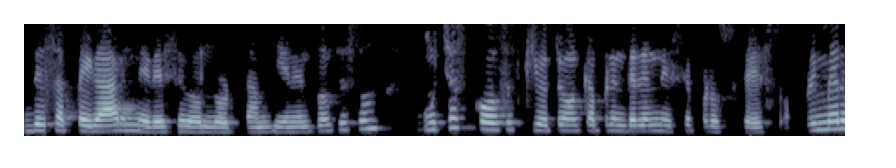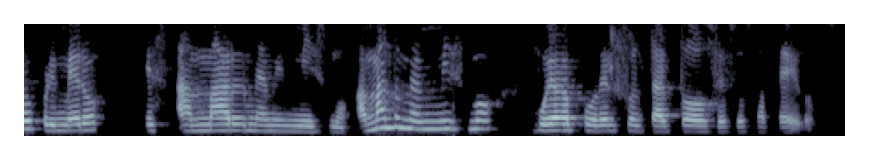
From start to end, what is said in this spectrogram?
desapegarme de ese dolor también. Entonces son muchas cosas que yo tengo que aprender en ese proceso. Primero, primero es amarme a mí mismo. Amándome a mí mismo voy a poder soltar todos esos apegos.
